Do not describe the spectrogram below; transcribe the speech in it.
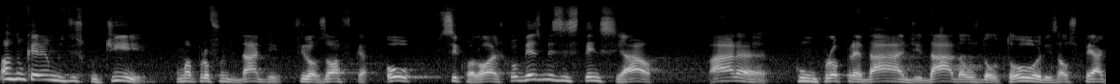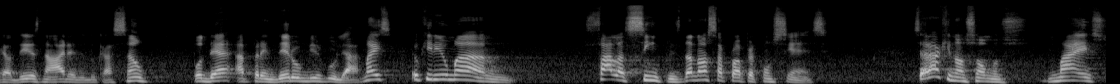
nós não queremos discutir uma profundidade filosófica ou psicológica, ou mesmo existencial, para, com propriedade dada aos doutores, aos PHDs na área de educação, poder aprender ou mergulhar. Mas eu queria uma fala simples da nossa própria consciência. Será que nós somos mais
